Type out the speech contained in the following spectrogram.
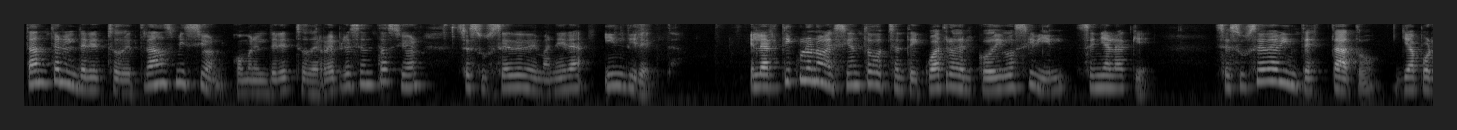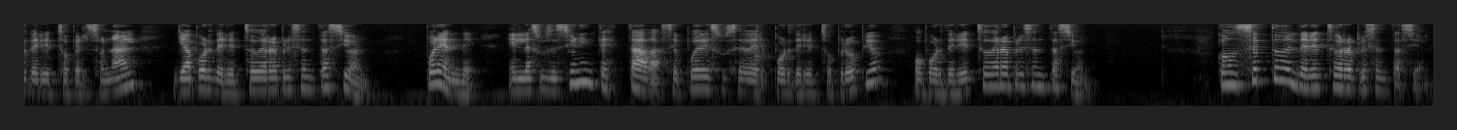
Tanto en el derecho de transmisión como en el derecho de representación se sucede de manera indirecta. El artículo 984 del Código Civil señala que se sucede al intestato ya por derecho personal, ya por derecho de representación. Por ende, en la sucesión intestada se puede suceder por derecho propio o por derecho de representación. Concepto del derecho de representación.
